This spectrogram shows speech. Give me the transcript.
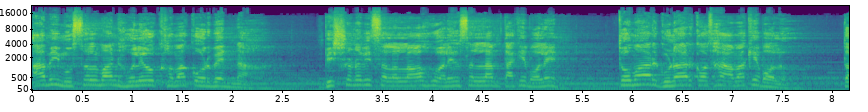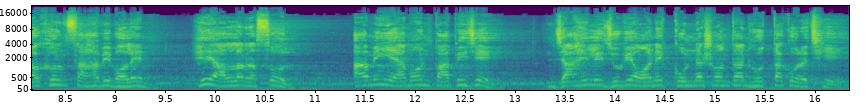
আমি মুসলমান হলেও ক্ষমা করবেন না। বিশ্বনবী সাল্লাল্লাহু আলহিহসাল্লাম তাকে বলেন, তোমার গুনার কথা আমাকে বলো। তখন সাহাবি বলেন, হে আল্লাহ রাসূল, আমি এমন পাপি যে জাহিলি যুগে অনেক কন্যা সন্তান হত্যা করেছি।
